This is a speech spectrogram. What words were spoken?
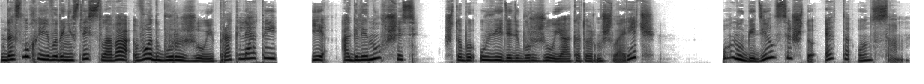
До слуха его донеслись слова «вот буржуй проклятый», и, оглянувшись, чтобы увидеть буржуя, о котором шла речь, он убедился, что это он сам.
